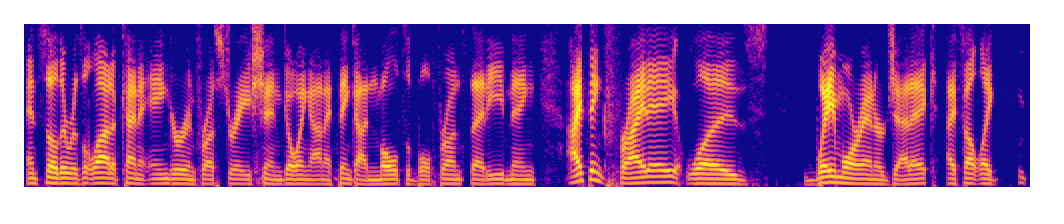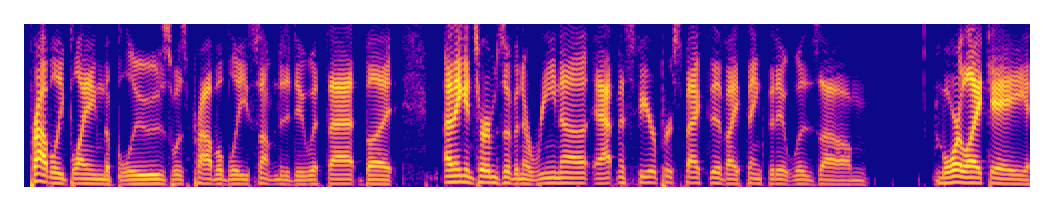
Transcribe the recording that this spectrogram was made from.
And so there was a lot of kind of anger and frustration going on i think on multiple fronts that evening. I think friday was way more energetic. I felt like probably playing the blues was probably something to do with that, but I think in terms of an arena atmosphere perspective, I think that it was um, more like a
